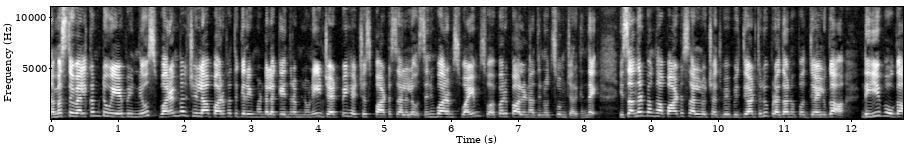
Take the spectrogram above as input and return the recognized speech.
నమస్తే welcome to AB news. Warangal జిల్లా పర్వతగిరి మండల కేంద్రంలోని జెడ్పీహెచ్ఎస్ పాఠశాలలో శనివారం స్వయం స్వపరిపాలన దినోత్సవం జరిగింది. ఈ సందర్భంగా పాఠశాలలో చదివే విద్యార్థులు ప్రధానోపాధ్యాయులుగా డీఈఓగా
